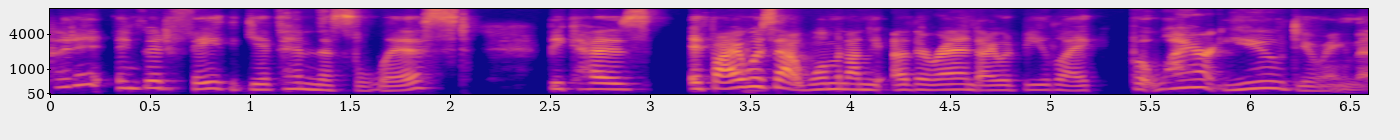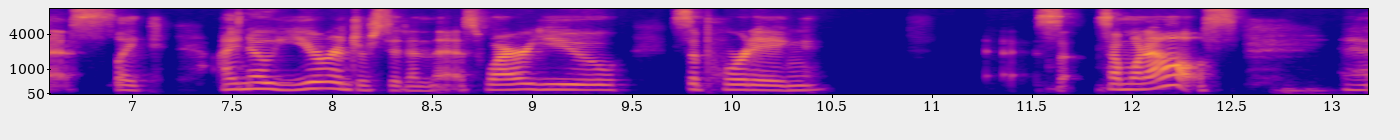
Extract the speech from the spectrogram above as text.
couldn't in good faith give him this list because if i was that woman on the other end i would be like but why aren't you doing this? Like i know you're interested in this. Why are you supporting someone else. Mm-hmm.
